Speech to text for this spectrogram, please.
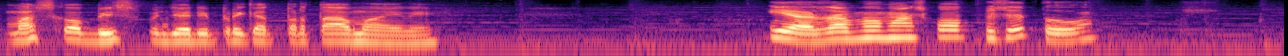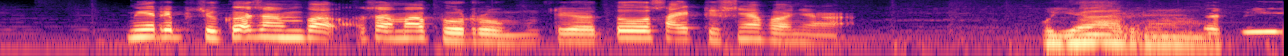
Mas Kobis menjadi peringkat pertama ini. Iya sama Mas Kopis itu mirip juga sama sama burung. Dia tuh side dish-nya banyak. Oh iya benar. Jadi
